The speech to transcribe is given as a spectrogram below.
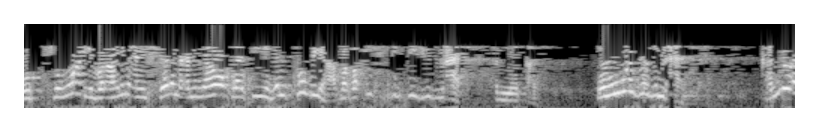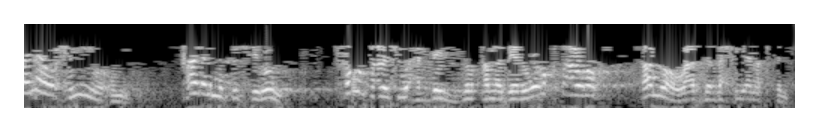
وتصور إبراهيم عليه السلام أنه غادي بها ما بقيش تيجي معاه في النقاش. وهو زاد معاه. قال له أنا احيي وأميت. قال المفسرون صوت على شي واحد دايز القمه ديالو وقطع راسه. قال له هذا أنا قتلت.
